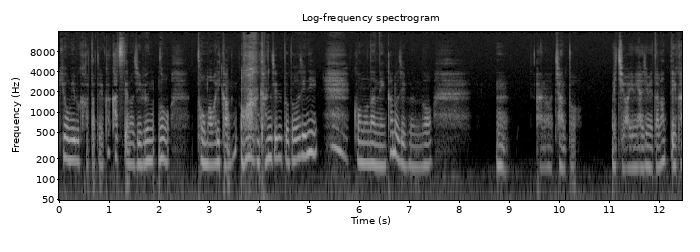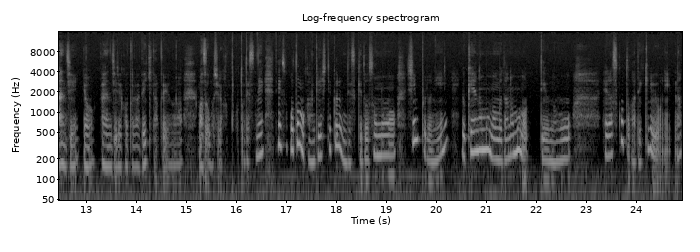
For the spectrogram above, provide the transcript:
興味深かったというかかつての自分の遠回り感を感じると同時にこの何年かの自分の,、うん、あのちゃんと道を歩み始めたなっていう感じを感じることができたというのがまず面白かったことですね。でそことも関係してくるんですけどそのシンプルに余計なもの無駄なものっていうのを減らすことができるようになっ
